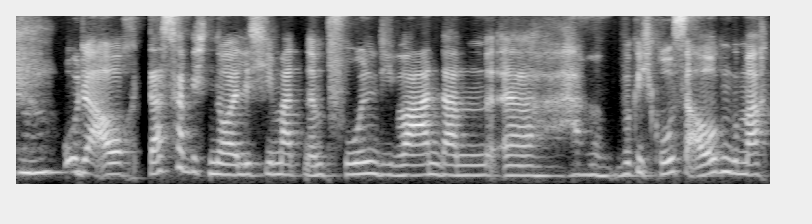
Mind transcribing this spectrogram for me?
Mhm. Oder auch, das habe ich neulich jemandem empfohlen, die waren dann, äh, haben wirklich große Augen gemacht,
